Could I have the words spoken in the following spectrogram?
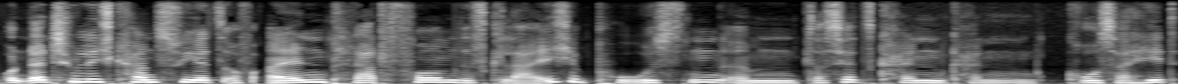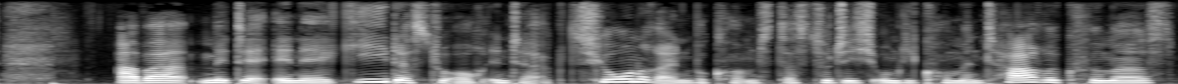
Und natürlich kannst du jetzt auf allen Plattformen das Gleiche posten. Ähm, das ist jetzt kein, kein großer Hit aber mit der Energie, dass du auch Interaktion reinbekommst, dass du dich um die Kommentare kümmerst,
